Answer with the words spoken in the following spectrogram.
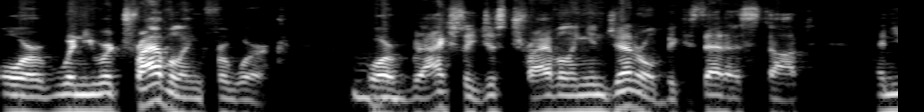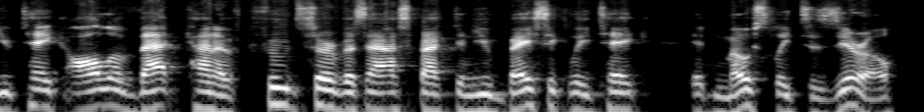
or when you were traveling for work mm-hmm. or actually just traveling in general because that has stopped. And you take all of that kind of food service aspect and you basically take it mostly to zero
